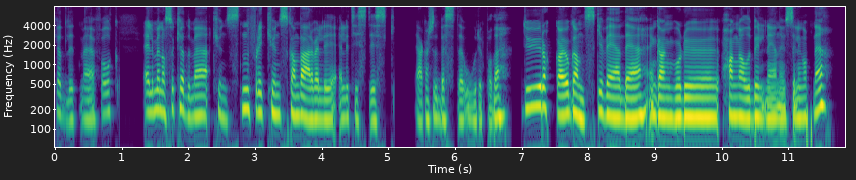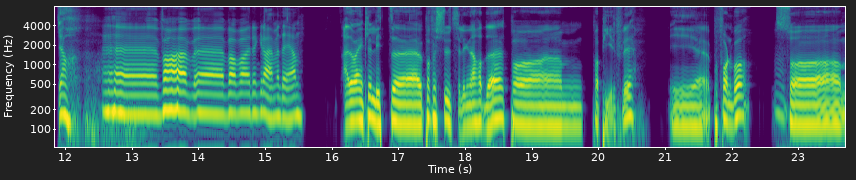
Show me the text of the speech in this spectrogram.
kødde litt med folk. Eller, men også kødde med kunsten, fordi kunst kan være veldig elitistisk. Det er kanskje det beste ordet på det. Du rocka jo ganske ved det en gang hvor du hang alle bildene i en utstilling opp ned. Ja. Uh, hva, uh, hva var greia med det igjen? Nei, det var egentlig litt uh, På første utstillingen jeg hadde, på um, Papirfly i, på Fornebu, Mm. så um,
